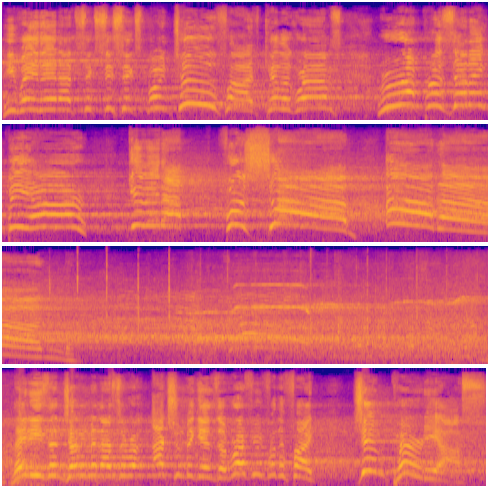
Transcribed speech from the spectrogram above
he weighed in at 66.25 kilograms, representing BR. Give it up for Sham Anand! Ladies and gentlemen, as the action begins, the referee for the fight, Jim Perdias.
